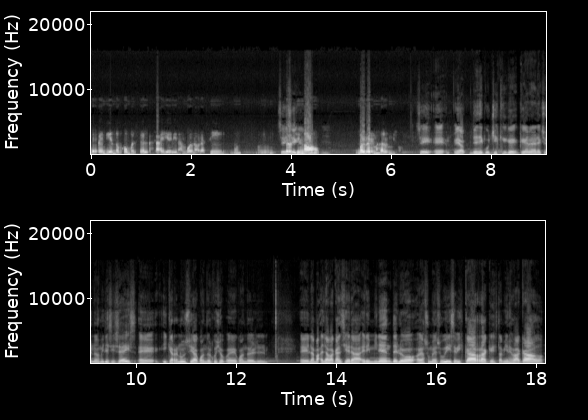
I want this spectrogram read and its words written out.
dependiendo cómo esté la calle, dirán, bueno, ahora sí, ¿no? Pero si no, mm. volveremos a lo mismo. Sí, eh, eh, desde Kuczynski que, que, gana la elección en 2016 eh, y que renuncia cuando el juicio, cuando el eh, la, vacancia era, era inminente, luego asume su vice Vizcarra, que también es vacado,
